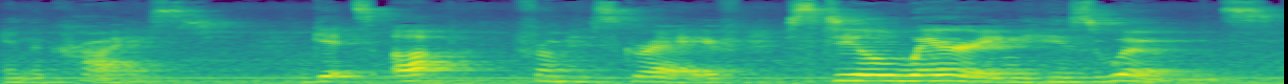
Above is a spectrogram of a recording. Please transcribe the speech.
And the Christ gets up from his grave, still wearing his wounds.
